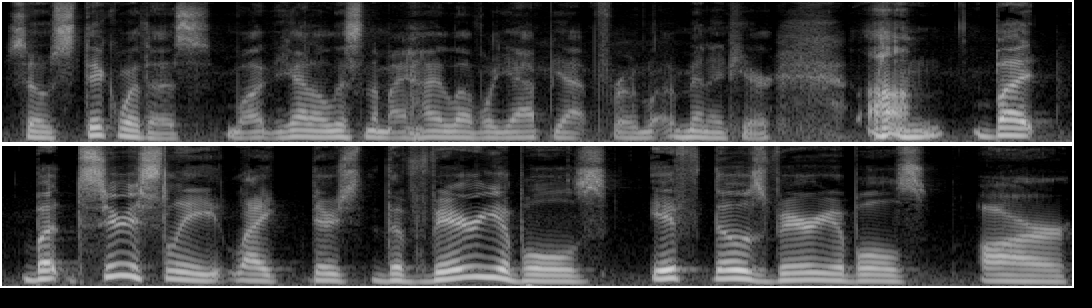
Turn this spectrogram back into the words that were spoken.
So stick with us. Well, you got to listen to my high level yap yap for a minute here. Um, but but seriously, like there's the variables. If those variables are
